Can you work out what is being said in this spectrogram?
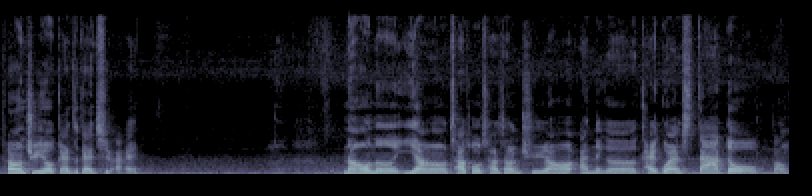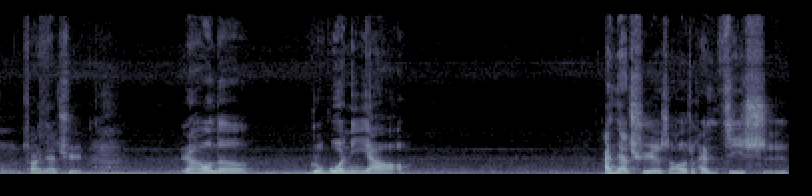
放上去以后盖子盖起来，然后呢一样啊，插头插上去，然后按那个开关 start，绑放下去，然后呢，如果你要按下去的时候就开始计时，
